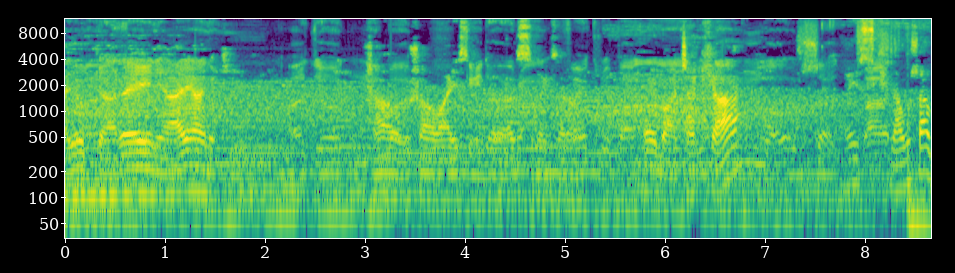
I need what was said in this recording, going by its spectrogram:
you got any Heineken. Schau, schau, Eisgeld, alles längst an. Hey, man, check ja. Eis, que schau.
